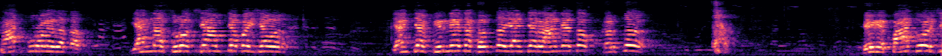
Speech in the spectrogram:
खात पुरवले जातात. यांना सुरक्षा आमच्या पैशावर. यांच्या फिरण्याचा खर्च यांच्या राहण्याचा खर्च. हे आहे पाच वर्ष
